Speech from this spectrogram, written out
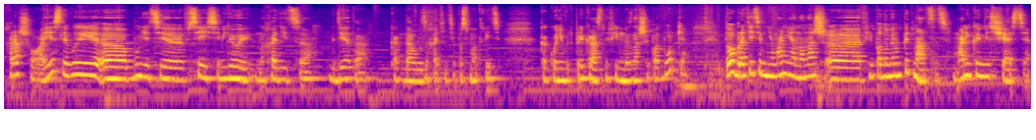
Хорошо, а если вы э, будете всей семьей находиться где-то, когда вы захотите посмотреть какой-нибудь прекрасный фильм из нашей подборки, то обратите внимание на наш э, фильм по номеру 15 «Маленькая мисс счастье».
